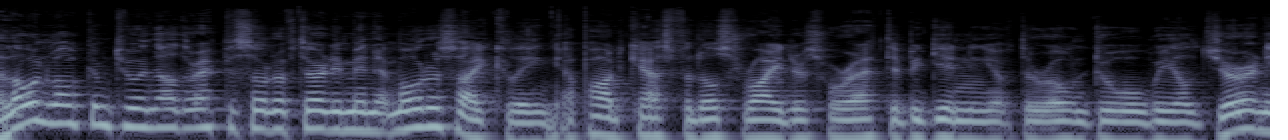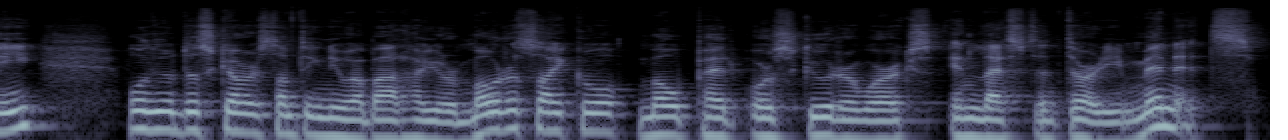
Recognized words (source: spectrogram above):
Hello and welcome to another episode of 30 Minute Motorcycling, a podcast for those riders who are at the beginning of their own dual wheel journey. Where you'll discover something new about how your motorcycle, moped, or scooter works in less than 30 minutes.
